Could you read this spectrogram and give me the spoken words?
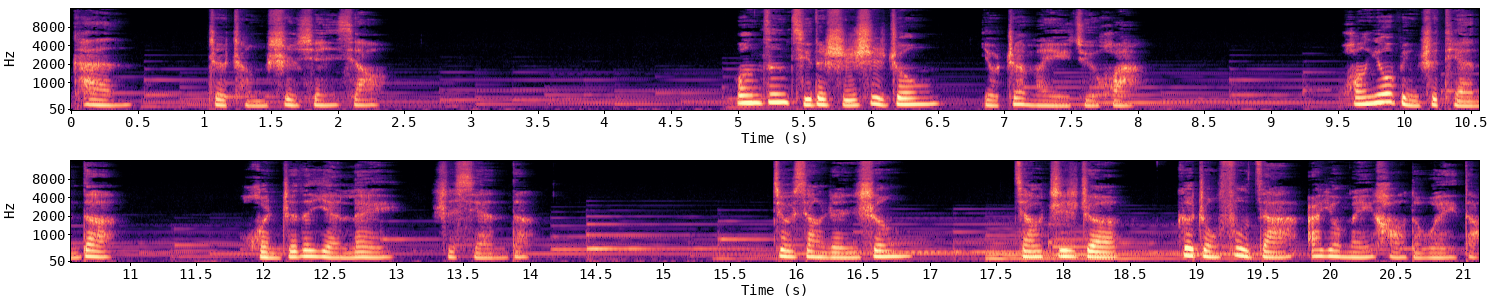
看这城市喧嚣。汪曾祺的时事中有这么一句话。黄油饼是甜的，混着的眼泪是咸的，就像人生，交织着各种复杂而又美好的味道。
